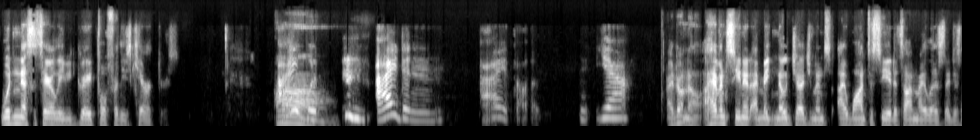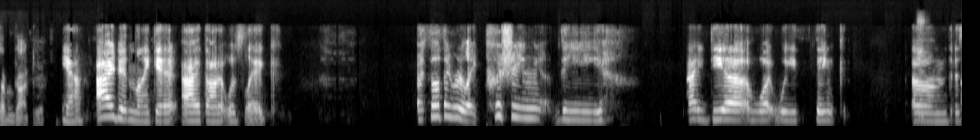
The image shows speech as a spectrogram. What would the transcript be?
wouldn't necessarily be grateful for these characters. I would- Oh. I didn't I thought yeah. I don't know. I haven't seen it. I make no judgments. I want to see it. It's on my list. I just haven't gotten to it. Yeah, I didn't like it. I thought it was like I thought they were like pushing the idea of what we think um this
